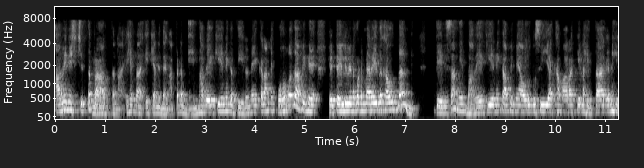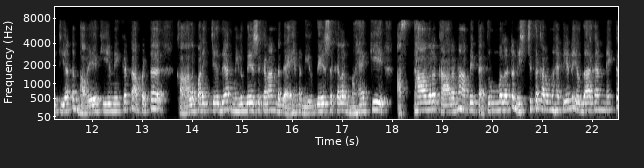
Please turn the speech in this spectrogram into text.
අවිනිශ්චිත ප්‍රාර්ථනා. එහෙම ඒ කියන්නේ දැන් අපිට මේ භවය කියන එක තීරණය කරන්නේ කොහොමද? අපි මේ හෙට එළි වෙනකොට මැරෙයිද කවුද දන්නේ? ඒ නිසා මේ භවය කියන එක අපි මේ අවුරුදු 100ක් හමාරක් කියලා හිතාගෙන හිටියට භවය කියන එකට අපිට කාල පරිච්ඡේදයක් නිර්දේශ කරන්න බෑ. එහෙම නිර්දේශ කළ නොහැකි අස්ථාවර කාරණා අපේ පැතුම් වලට නිශ්චිත කරුණු හැටියට යොදා ගන්න එක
